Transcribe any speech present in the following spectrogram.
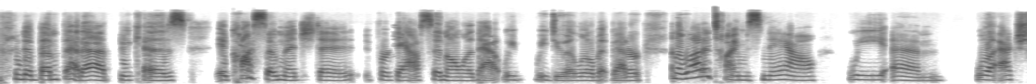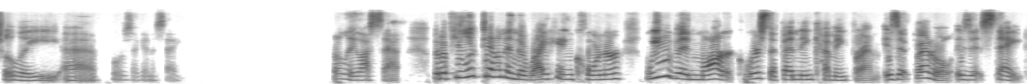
having to bump that up because it costs so much to for gas and all of that. We we do a little bit better. And a lot of times now we um will actually uh what was I gonna say? Really lost that. But if you look down in the right hand corner, we even mark where's the funding coming from? Is it federal? Is it state?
